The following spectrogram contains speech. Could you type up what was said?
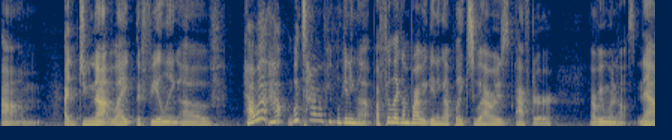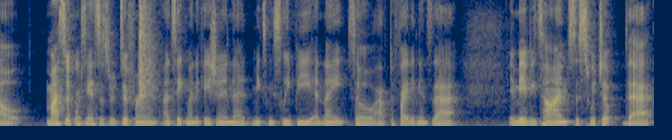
Um, I do not like the feeling of how about how what time are people getting up? I feel like I'm probably getting up like two hours after everyone else. Now my circumstances are different. I take medication that makes me sleepy at night, so I have to fight against that. It may be time to switch up that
